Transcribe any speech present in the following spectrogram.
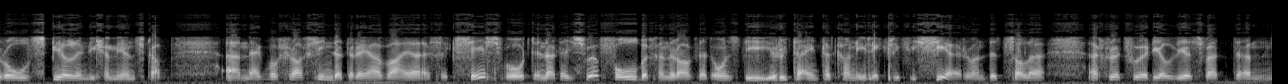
rol speel in die gemeenskap. Um, ek wil graag sien dat Ria Vaya 'n sukses word en dat hy so vol begin raak dat ons die roete eintlik kan elektrifiseer want dit sal 'n 'n groot voordeel wees wat um,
